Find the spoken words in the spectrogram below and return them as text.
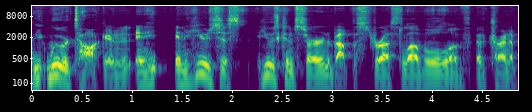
we were talking, and he and he was just he was concerned about the stress level of of trying to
